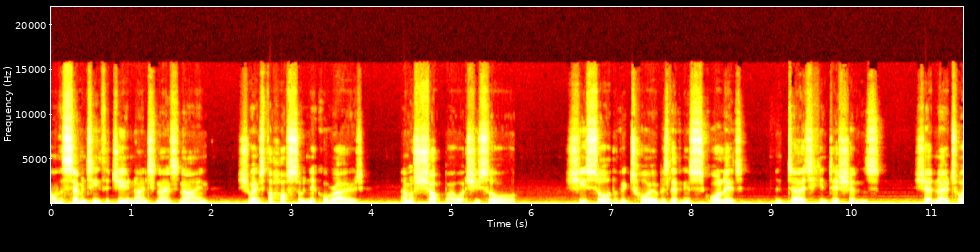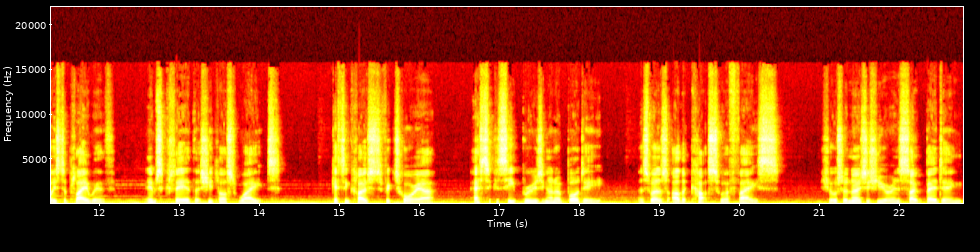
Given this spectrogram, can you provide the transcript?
On the 17th of June 1999, she went to the hostel in Nicoll Road and was shocked by what she saw. She saw that Victoria was living in squalid and dirty conditions. She had no toys to play with, and it was clear that she'd lost weight. Getting closer to Victoria, Esther could see bruising on her body, as well as other cuts to her face. She also noticed urine soaked bedding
